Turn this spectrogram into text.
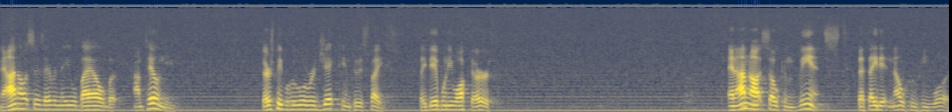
Now, I know it says every knee will bow, but I'm telling you, there's people who will reject Him to His face. They did when He walked the earth. And I'm not so convinced that they didn't know who He was.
